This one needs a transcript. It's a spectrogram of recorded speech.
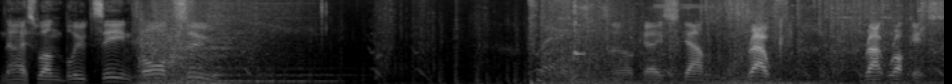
Nice one, blue team, 4-2. Okay, scan. Route. Route rockets.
